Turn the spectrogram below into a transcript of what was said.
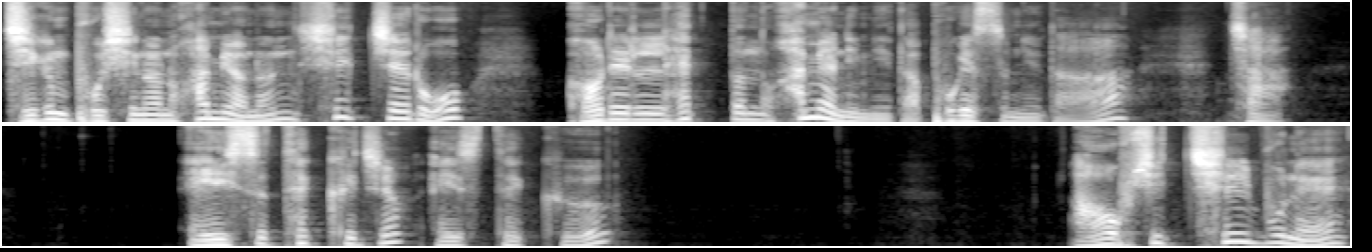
지금 보시는 화면은 실제로 거래를 했던 화면입니다. 보겠습니다. 자, 에이스테크죠? 에이스테크. 9시 7분에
